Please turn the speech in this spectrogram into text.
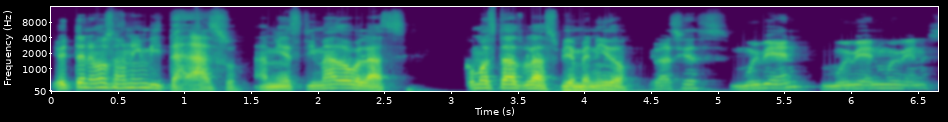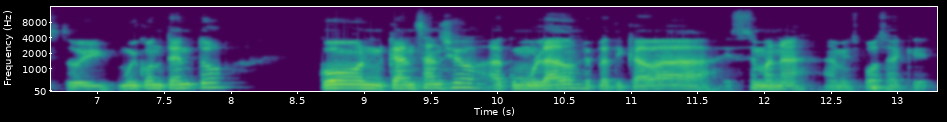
Y hoy tenemos a un invitadazo, a mi estimado Blas. ¿Cómo estás, Blas? Bienvenido. Gracias. Muy bien, muy bien, muy bien. Estoy muy contento. Con cansancio acumulado, le platicaba esta semana a mi esposa que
